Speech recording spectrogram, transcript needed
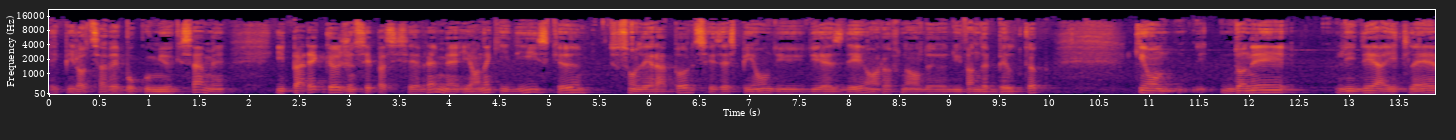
Les pilotes savaient beaucoup mieux que ça, mais il paraît que, je ne sais pas si c'est vrai, mais il y en a qui disent que ce sont les rapports de ces espions du, du SD en revenant du Vanderbilt Cup qui ont donné l'idée à Hitler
